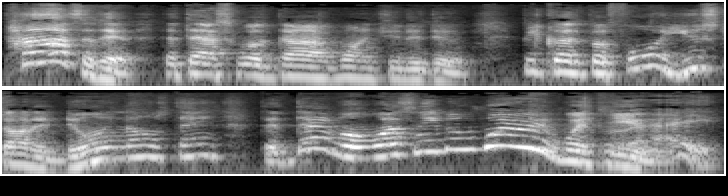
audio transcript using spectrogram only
positive that that's what God wants you to do. Because before you started doing those things, the devil wasn't even worried with you. Right.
